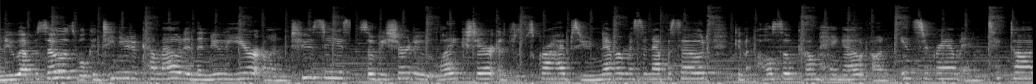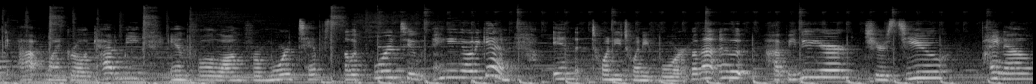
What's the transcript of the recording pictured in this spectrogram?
New episodes will continue to come out in the new year on Tuesdays, so be sure to like, share, and subscribe so you never miss an episode. You can also come hang out on Instagram and TikTok at Wine Girl Academy and follow along for more tips. I look forward to hanging out again in 2024. On that note, Happy New Year. Cheers to you. Bye now.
